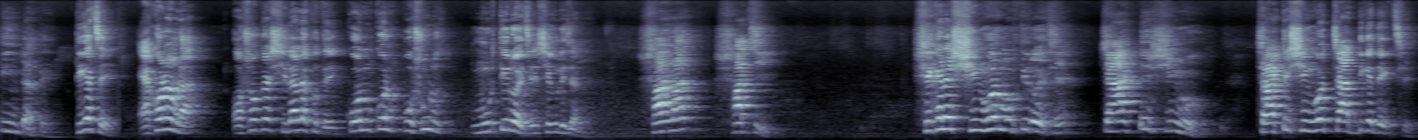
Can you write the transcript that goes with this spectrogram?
তিনটাতে, ঠিক আছে? এখন আমরা অশোকের শিলালেখতে কোন কোন পশুর মূর্তি রয়েছে সেগুলি জানি। সারনাথ সাচি। সেখানে সিংহর মূর্তি রয়েছে। চারটি সিংহ। চারটি সিংহ চারদিকে দেখছে।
